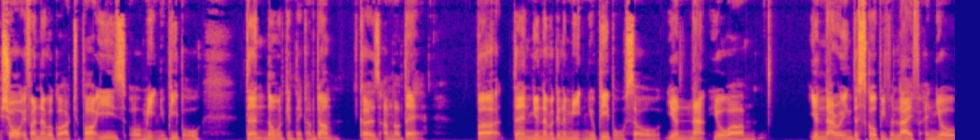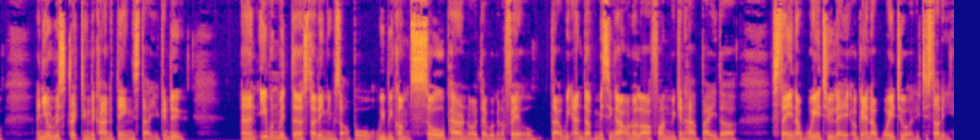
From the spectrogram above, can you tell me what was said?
sure, if I never go out to parties or meet new people, then no one can think I'm dumb because I'm not there. But then you're never going to meet new people. So you're not, you're, um, you're narrowing the scope of your life and you're and you're restricting the kind of things that you can do. And even with the studying example, we become so paranoid that we're going to fail that we end up missing out on a lot of fun we can have by either staying up way too late or getting up way too early to study.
